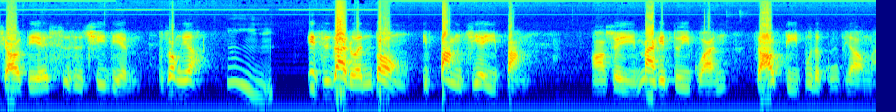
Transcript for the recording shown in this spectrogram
小跌四十七点不重要，嗯，一直在轮动，一棒接一棒啊，所以卖去堆关，找底部的股票买，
